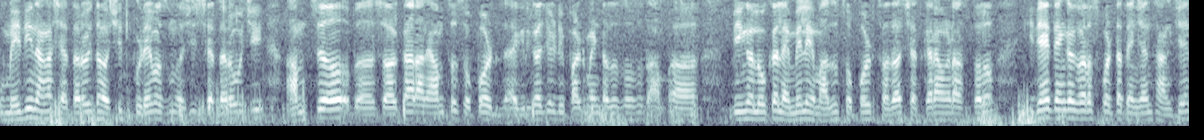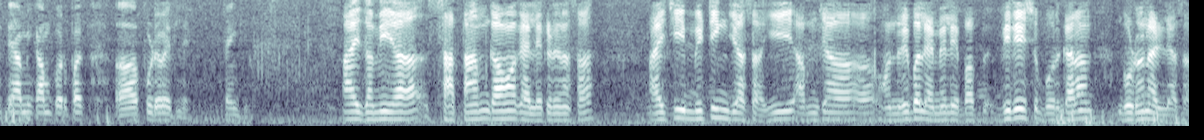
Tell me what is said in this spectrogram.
उमेदीन हांगा शेतां रोयता अशीच फुडें वचून अशीच शेतां रोवची आमचो सहकार आनी आमचो सपोर्ट एग्रीकल्चर डिपार्टमेंटाचो तसोच being a local M L A म्हाजो सपोर्ट सदांच शेतकारां वांगडा आसतलो कितेंय तांकां गरज पडटा तेंच्यान सांगचें तें आमी काम करपाक फुडें वयतले थँक्यू आयज आमी ह्या सातान गांवांक आयले कडेन आसा. आयची मिटींग जी आसा ही आमच्या ऑनरेबल एम एल ए बाब विरेश बोरकारान घडोवन हाडली आसा.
